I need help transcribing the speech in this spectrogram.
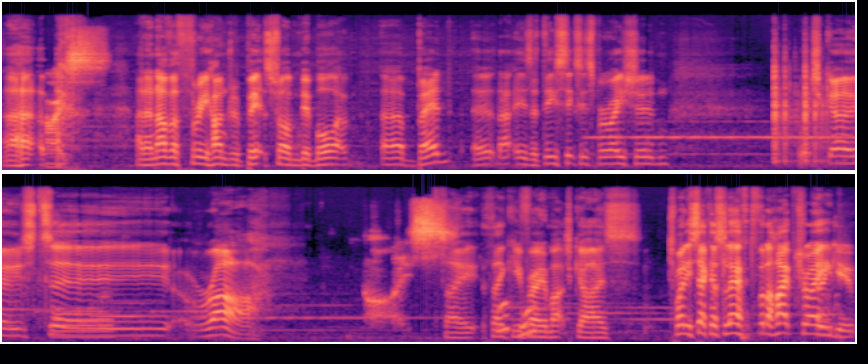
Uh, Nice. and another 300 bits from my boy uh, Ben. Uh, that is a D6 inspiration, which goes to Ra. Nice. So thank you very much, guys. 20 seconds left for the hype train. Thank you.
